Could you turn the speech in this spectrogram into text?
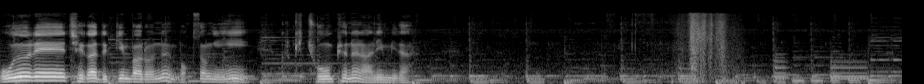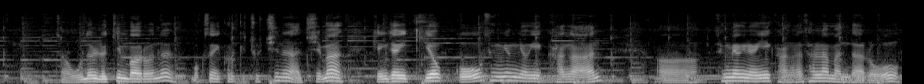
오늘의 제가 느낀 바로는 먹성이 그렇게 좋은 편은 아닙니다. 자, 오늘 느낀 바로는 먹성이 그렇게 좋지는 않지만 굉장히 귀엽고 생명력이 강한 어, 생명력이 강한 살라만다로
